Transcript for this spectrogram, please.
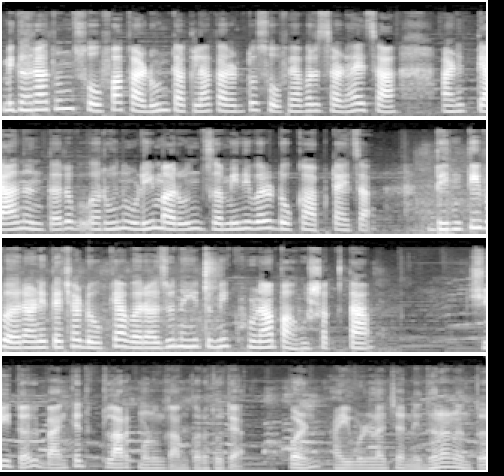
मी घरातून सोफा काढून टाकला कारण तो सोफ्यावर चढायचा आणि त्यानंतर वरून उडी मारून जमिनीवर डोकं आपटायचा. भिंतीवर आणि त्याच्या डोक्यावर अजूनही तुम्ही खुणा पाहू शकता. शीतल बँकेत क्लार्क म्हणून काम करत होत्या. पण आईवडिलांच्या निधनानंतर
